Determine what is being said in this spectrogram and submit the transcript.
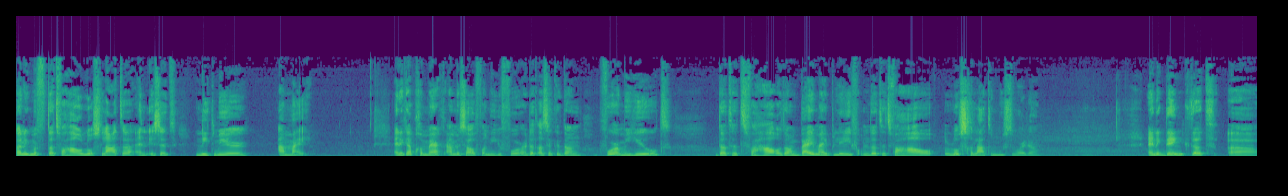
kan ik me dat verhaal loslaten en is het niet meer aan mij. En ik heb gemerkt aan mezelf van hiervoor dat als ik het dan voor me hield, dat het verhaal dan bij mij bleef, omdat het verhaal losgelaten moest worden. En ik denk dat uh,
